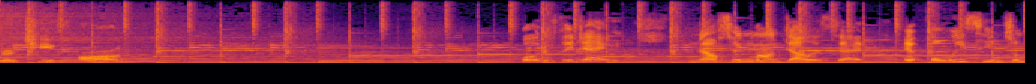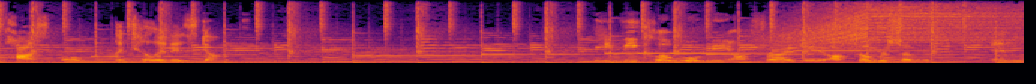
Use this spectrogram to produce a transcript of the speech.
your teeth on. Quote of the day Nelson Mandela said, It always seems impossible until it is done. AV Club will meet on Friday, October 7th in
